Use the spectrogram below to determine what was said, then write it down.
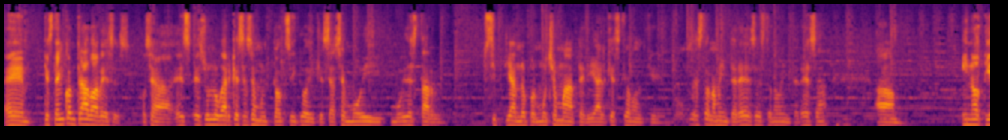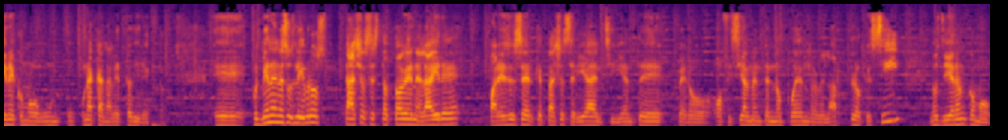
Eh, que está encontrado a veces. O sea, es, es, un lugar que se hace muy tóxico y que se hace muy, muy de estar sitiando por mucho material que es como que pues, esto no me interesa, esto no me interesa. y no tiene como una canaleta directa. Eh, pues vienen esos libros, Tasha está todavía en el aire, parece ser que Tasha sería el siguiente, pero oficialmente no pueden revelar. Lo que sí nos dieron como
